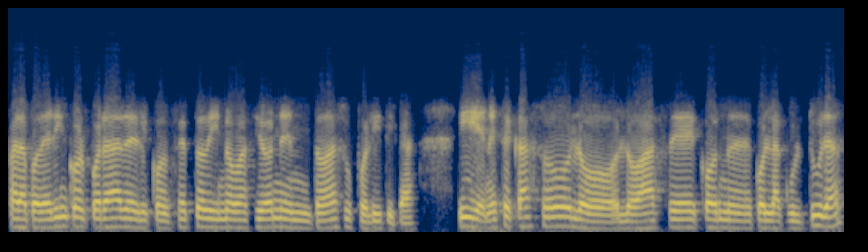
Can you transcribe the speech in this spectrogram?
para poder incorporar el concepto de innovación en todas sus políticas. Y en este caso lo, lo hace con, eh, con, la cultura,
